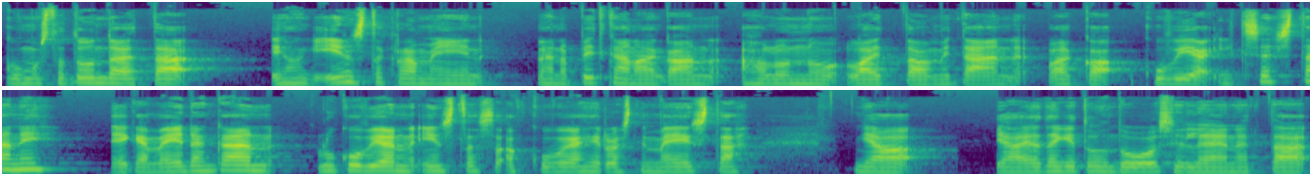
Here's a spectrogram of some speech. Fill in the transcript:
kun musta tuntuu, että johonkin Instagramiin mä en ole pitkään aikaan halunnut laittaa mitään vaikka kuvia itsestäni, eikä meidänkään lukuvien Instassa ole kuvia hirveästi meistä. Ja, ja jotenkin tuntuu silleen, että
